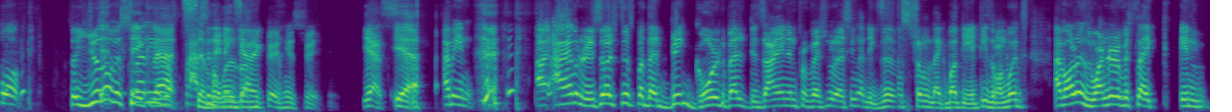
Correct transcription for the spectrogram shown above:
so, so Yusuf Take Ismail that, is a fascinating symbolism. character in history. Yes. Yeah. I mean, I, I haven't researched this, but that big gold belt design in professional wrestling that exists from like about the 80s onwards, I've always wondered if it's like in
